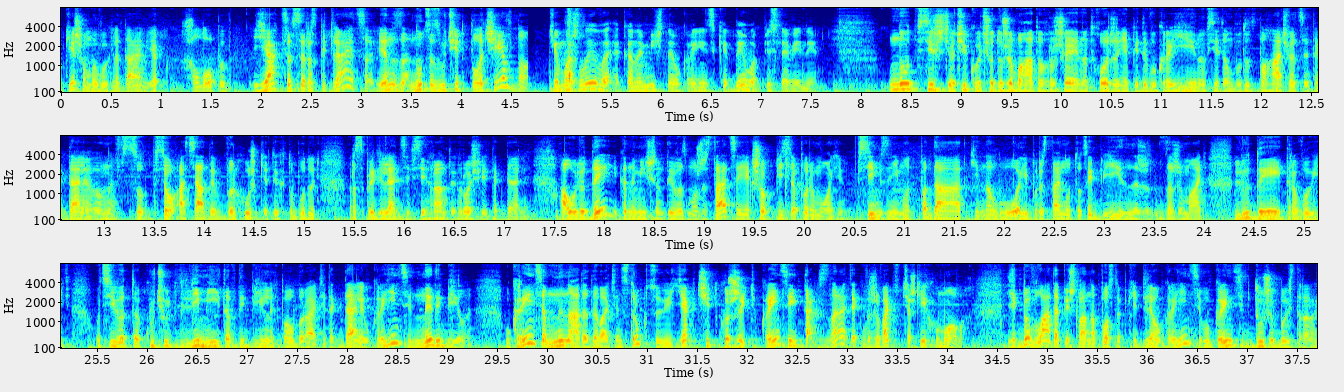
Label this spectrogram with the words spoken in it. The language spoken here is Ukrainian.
Поки що ми виглядаємо як халопи. Як це все розпітляється? Я не знаю. Ну це звучить плачевно. Чи можливе економічне українське диво після війни? Ну, всі ж очікують, що дуже багато грошей надходження піде в Україну, всі там будуть збагачуватися і так далі. Але все, все осяде в верхушки тих, хто будуть розподіляти ці всі гранти, гроші і так далі. А у людей економічне диво зможе статися, якщо після перемоги всім знімуть податки, налоги, перестануть оцей бізнес зажимати, людей травить, оці от кучу лімітів дебільних пообирати і так далі. Українці не дебіли. Українцям не треба давати інструкцію, як чітко жити. Українці і так знають, як виживати в тяжких умовах. Якби влада пішла на поступки для українців, українці б дуже швидко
